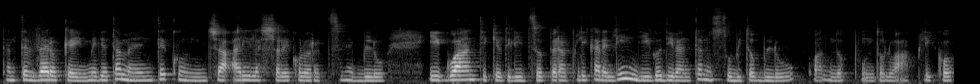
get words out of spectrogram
tant'è vero che immediatamente comincia a rilasciare colorazione blu. I guanti che utilizzo per applicare l'indigo diventano subito blu quando appunto lo applico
